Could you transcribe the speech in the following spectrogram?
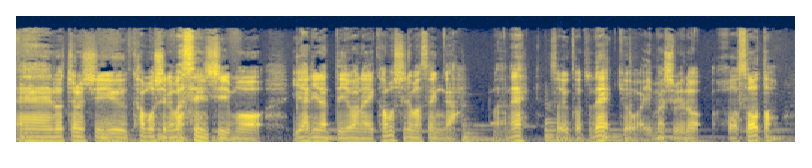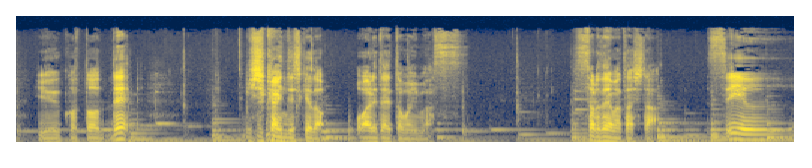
えー、後々言うかもしれませんし、もう嫌になって言わないかもしれませんが、まあね、そういうことで今日は戒めの放送ということで、短いんですけど終わりたいと思います。それではまた明日。See you!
